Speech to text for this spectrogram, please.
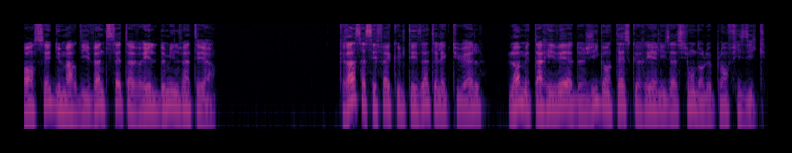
Pensée du mardi 27 avril 2021. Grâce à ses facultés intellectuelles, l'homme est arrivé à de gigantesques réalisations dans le plan physique.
